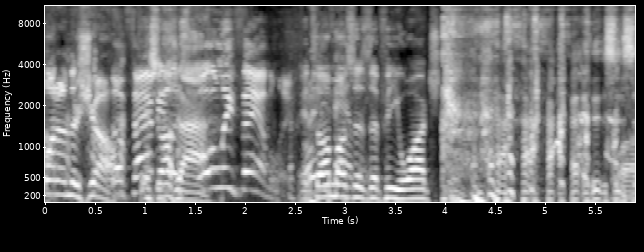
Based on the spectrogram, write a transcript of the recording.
one on the show. The fabulous uh, Foley family. It's almost as if he watched. this is.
